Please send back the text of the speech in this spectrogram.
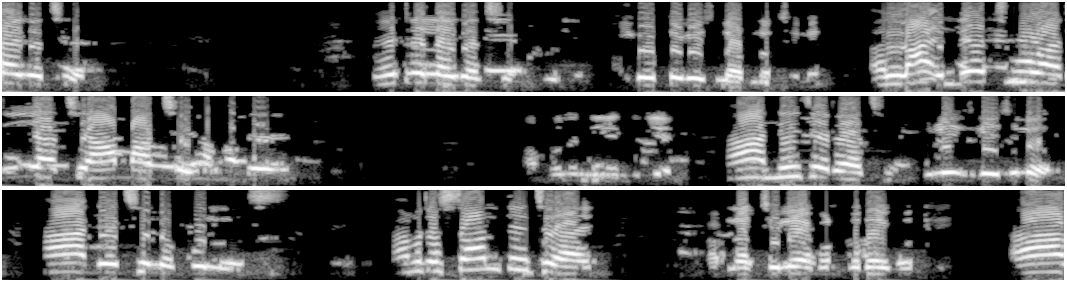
লেগেছে হ্যাঁ, লেগেছে। পেটে লেগেছে। লেচু আর ই আছে আম আছে আমাদের। আপনাদের নিয়ে গিয়ে। হ্যাঁ নিজের আছে। পুলিশ গিয়েছিল? হ্যাঁ গেছিল পুলিশ। আমরা শান্তি চাই। আপনার ছেলে এখন কোথায় ভর্তি? আর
